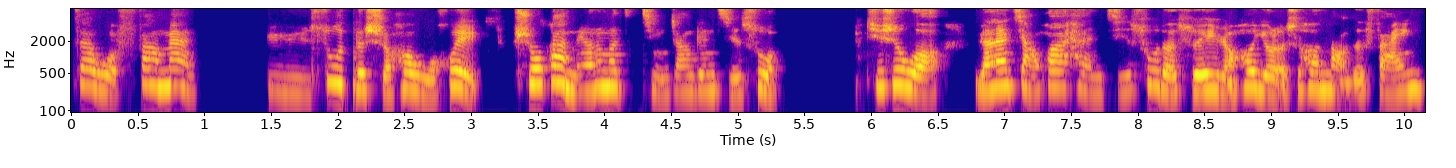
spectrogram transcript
在我放慢语速的时候，我会说话没有那么紧张跟急促。其实我原来讲话很急促的，所以然后有的时候脑子反应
